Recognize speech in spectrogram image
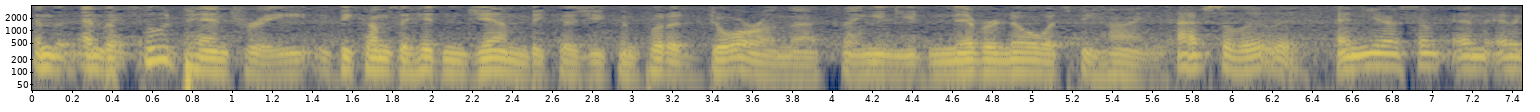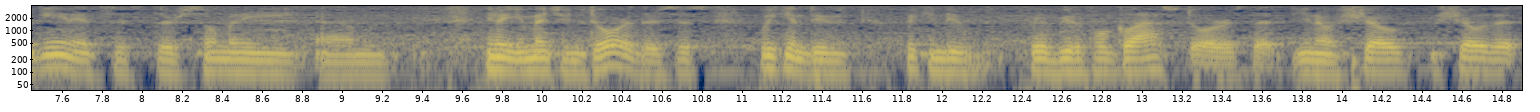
and the, and the food pantry becomes a hidden gem because you can put a door on that thing and you'd never know what's behind. Absolutely, and you know some and, and again, it's just there's so many. Um, you know, you mentioned door. There's just we can do we can do very beautiful glass doors that you know show show that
